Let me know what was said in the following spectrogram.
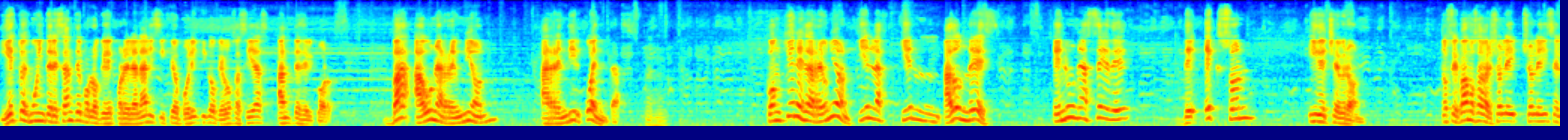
Y esto es muy interesante por, lo que, por el análisis geopolítico que vos hacías antes del corte. Va a una reunión a rendir cuentas. ¿Con quién es la reunión? ¿Quién la, quién, ¿A dónde es? En una sede de Exxon y de Chevron. Entonces, vamos a ver, yo le, yo le hice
